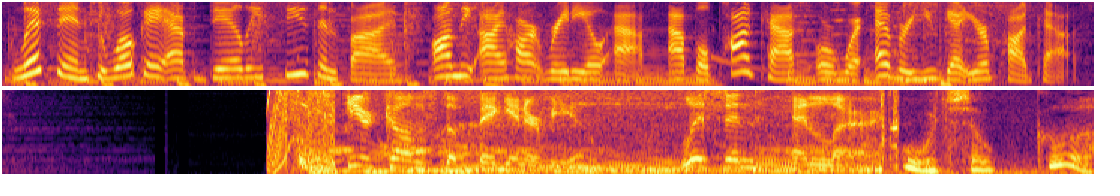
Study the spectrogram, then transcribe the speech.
Listen to Woke AF Daily Season 5 on the iHeartRadio app, Apple Podcasts, or wherever you get your podcasts. Here comes the big interview. Listen and learn. Oh, it's so good.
